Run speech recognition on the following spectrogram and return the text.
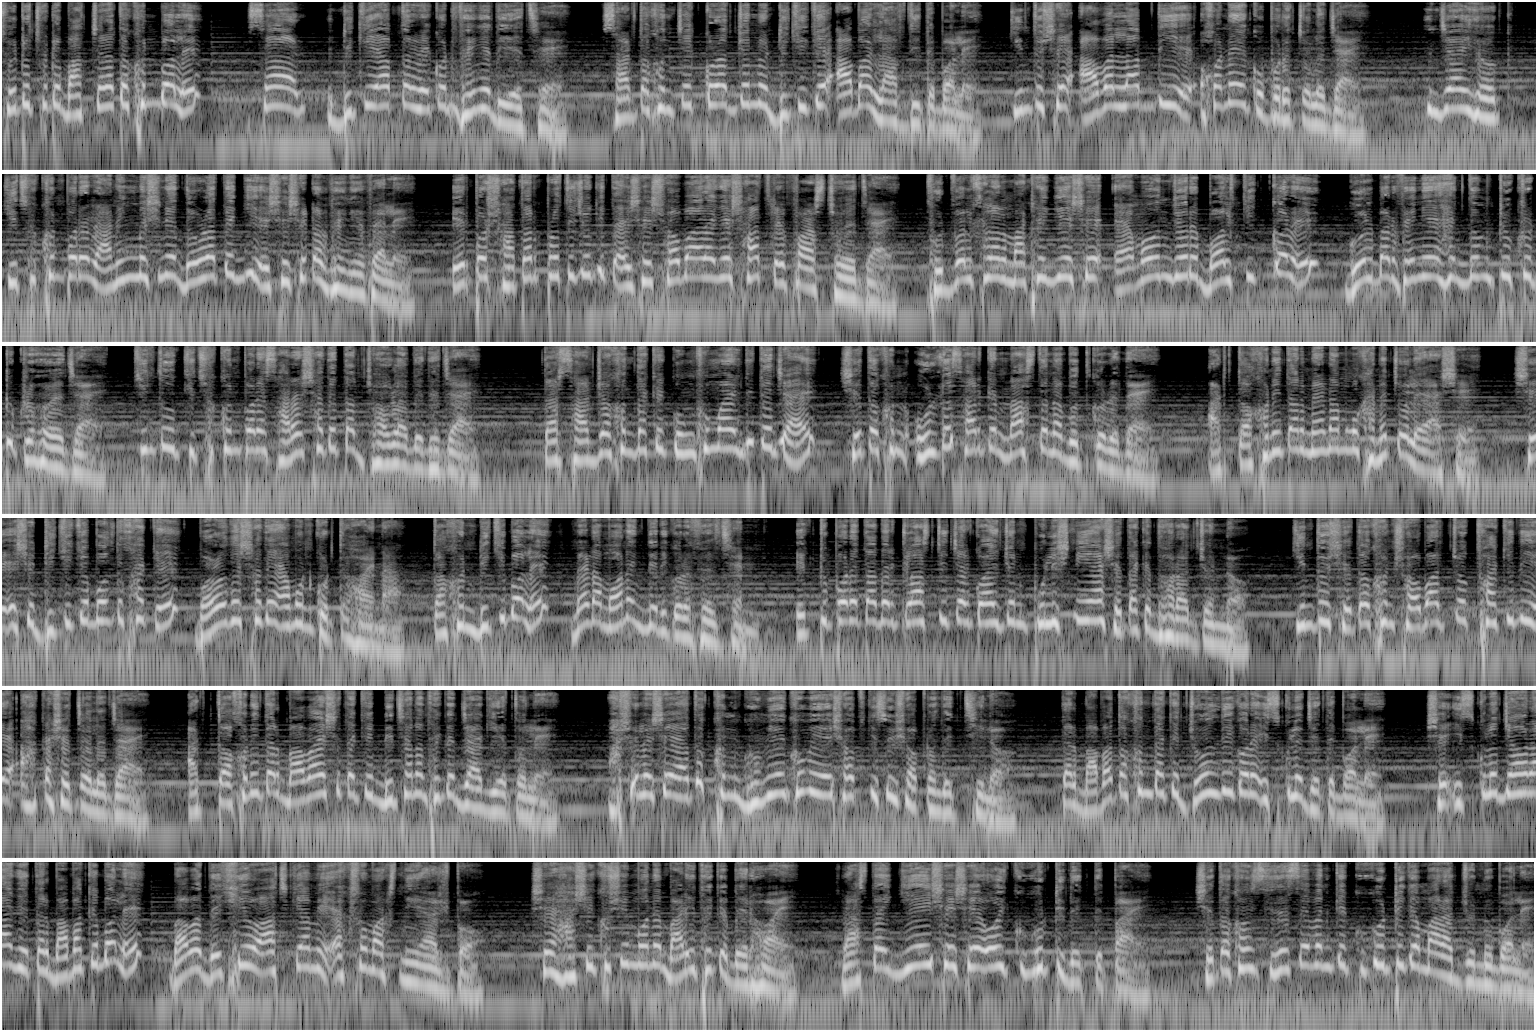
ছোট ছোট বাচ্চারা তখন বলে, স্যার, ডিকি আপনার রেকর্ড ভেঙে দিয়েছে। স্যার তখন চেক করার জন্য ডিকিকে আবার লাভ দিতে বলে, কিন্তু সে আবার লাভ দিয়ে অনেক উপরে চলে যায়। যাই হোক, কিছুক্ষণ পরে রানিং মেশিনে দৌড়াতে গিয়ে সে সেটা ভেঙে ফেলে। এরপর সাঁতার প্রতিযোগিতায় সে সবার আগে সাঁতরে ফার্স্ট হয়ে যায়। ফুটবল খেলার মাঠে গিয়ে সে এমন জোরে বল কিক করে, গোলবার ভেঙে একদম টুকরো টুকরো হয়ে যায়। কিন্তু কিছুক্ষণ পরে স্যারের সাথে তার ঝগড়া বেঁধে যায়। তার স্যার যখন তাকে কুংফু মার দিতে যায়, সে তখন উল্টো স্যারকে নাস্তা নাবুদ করে দেয়। আর তখনই তার ম্যাডাম ওখানে চলে আসে। সে এসে ডিকিকে বলতে থাকে, বড়দের সাথে এমন করতে হয় না। তখন ডিকি বলে, ম্যাডাম অনেক দেরি করে ফেলছেন। একটু পরে তাদের ক্লাস টিচার কয়েকজন পুলিশ নিয়ে আসে তাকে ধরার জন্য। কিন্তু সে তখন সবার চোখ ফাঁকি দিয়ে আকাশে চলে যায়। আর তখনই তার বাবা এসে তাকে বিছানা থেকে জাগিয়ে তোলে। আসলে সে এতক্ষণ ঘুমিয়ে ঘুমিয়ে সবকিছু স্বপ্ন দেখছিল। তার বাবা তখন তাকে জলদি করে স্কুলে যেতে বলে। সে স্কুলে যাওয়ার আগে তার বাবাকে বলে, বাবা, দেখিও, আজকে আমি একশো মার্কস নিয়ে আসব। সে হাসি খুশি মনে বাড়ি থেকে বের হয়। রাস্তায় গিয়েই সে সে ওই কুকুরটি দেখতে পায়। সে তখন সিজে সেভেনকে কুকুরটিকে মারার জন্য বলে।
